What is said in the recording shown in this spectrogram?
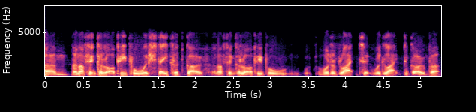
Um, and I think a lot of people wish they could go, and I think a lot of people would have liked it would like to go, but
